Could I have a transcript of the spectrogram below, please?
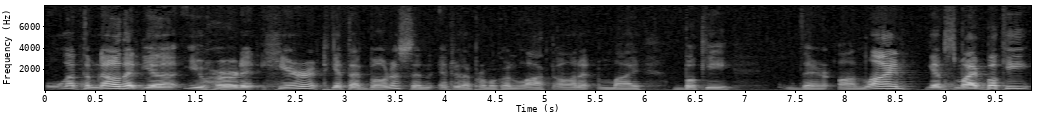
let them know that you you heard it here to get that bonus and enter that promo code locked on at my bookie there online against my bookie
